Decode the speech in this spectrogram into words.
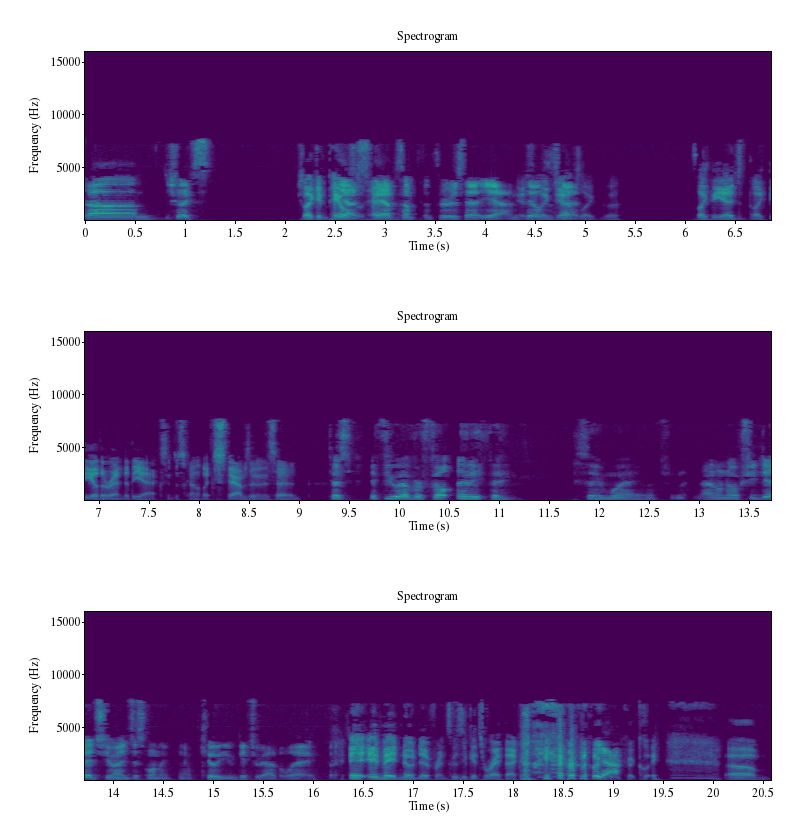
Um, she like She like impales yeah, his head. something through his head. Yeah, and Yeah, like his jabs head. like the, it's like the edge, like the other end of the axe and just kind of like stabs it in his head. Because if you ever felt anything, same way. Which, I don't know if she did. She might just want to, you know, kill you, get you out of the way. It, it made no difference because he gets right back up really Yeah. quickly. Um,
